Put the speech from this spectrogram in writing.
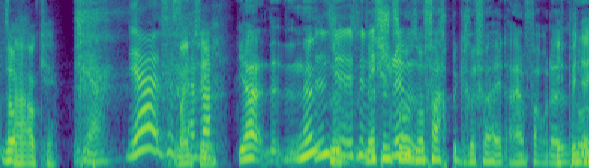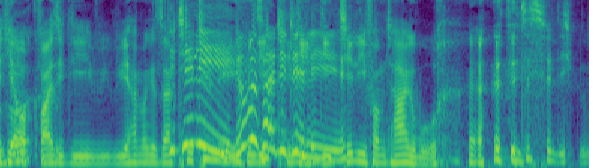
So. Ah, okay. Ja. Ja, es ist Meinetwegen. einfach. Ja, d- ne? Sind so, das nicht sind so, schlimm. so Fachbegriffe halt einfach. Oder Ich bin so, ja hier so, auch quasi die, wie, wie haben wir gesagt? Die Tilly, Tilly. du Ich bist die, halt die Tilly, die Tilly. Tilly vom Tagebuch. Das finde ich gut.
